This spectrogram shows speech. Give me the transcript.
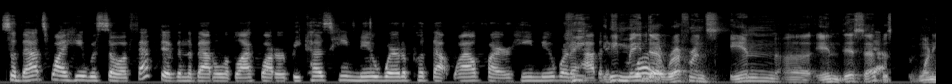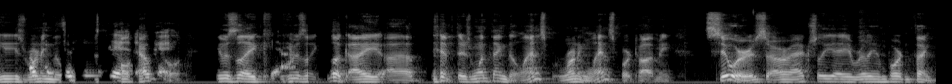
So that's why he was so effective in the Battle of Blackwater because he knew where to put that wildfire. He knew where to have it. he made that reference in uh, in this episode when he's running Okay, so he the did. small Okay. He was like, Yeah. he was like, look, I uh, if there's one thing that Lannisport, running Lannisport taught me, sewers are actually a really important thing.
